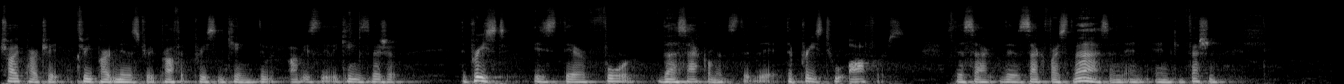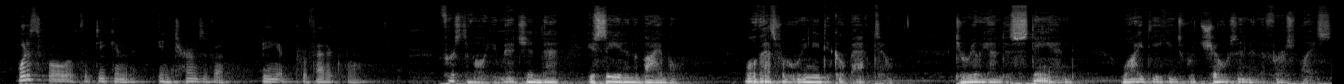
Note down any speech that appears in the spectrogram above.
tripartite, three part ministry prophet, priest, and king. The- obviously, the king is the bishop. The priest is there for the sacraments, the, the, the priest who offers the, sac- the sacrifice of the Mass and, and, and confession. What is the role of the deacon in terms of a, being a prophetic role? First of all, you mentioned that you see it in the Bible. Well, that's what we need to go back to, to really understand why deacons were chosen in the first place.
